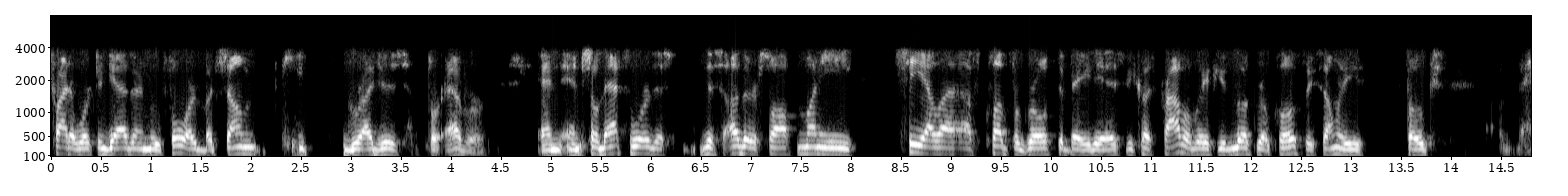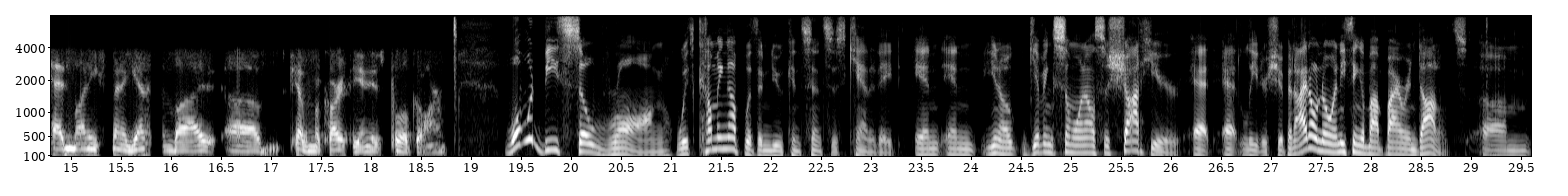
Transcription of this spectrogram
try to work together and move forward. But some keep grudges forever, and and so that's where this this other soft money CLF Club for Growth debate is because probably if you look real closely, some of these folks had money spent against them by uh, Kevin McCarthy and his political arm. What would be so wrong with coming up with a new consensus candidate and and you know giving someone else a shot here at at leadership? And I don't know anything about Byron Donalds. Um,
